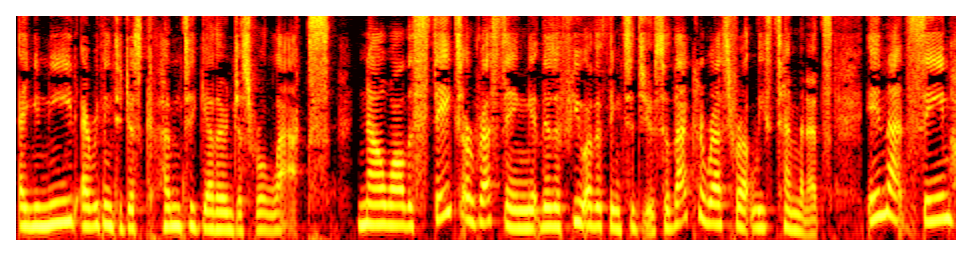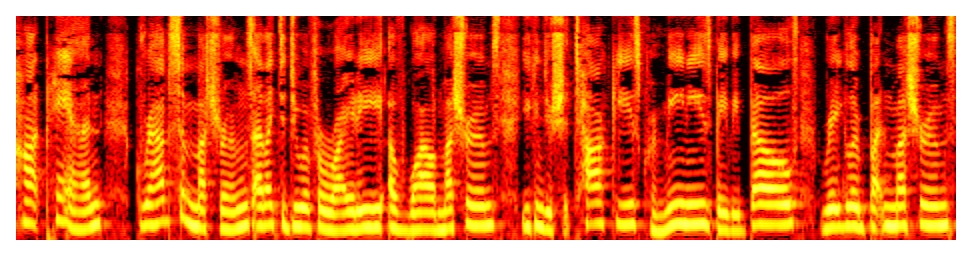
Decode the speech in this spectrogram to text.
and you need everything to just come together and just relax. Now, while the steaks are resting, there's a few other things to do. So that could rest for at least 10 minutes. In that same hot pan, grab some mushrooms. I like to do a variety of wild mushrooms. You can do shiitakes, creminis, baby bells, regular button mushrooms.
